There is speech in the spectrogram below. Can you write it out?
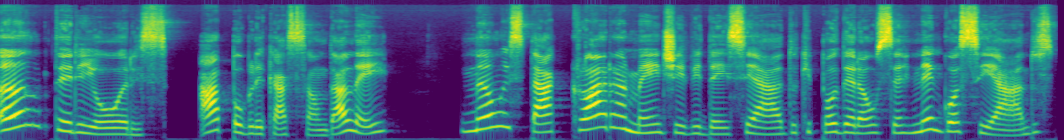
anteriores à publicação da lei, não está claramente evidenciado que poderão ser negociados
